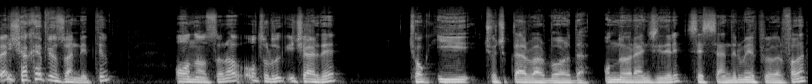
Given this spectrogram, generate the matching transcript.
ben şaka yapıyor zannettim. Ondan sonra oturduk içeride. çok iyi çocuklar var bu arada. Onun öğrencileri seslendirme yapıyorlar falan.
